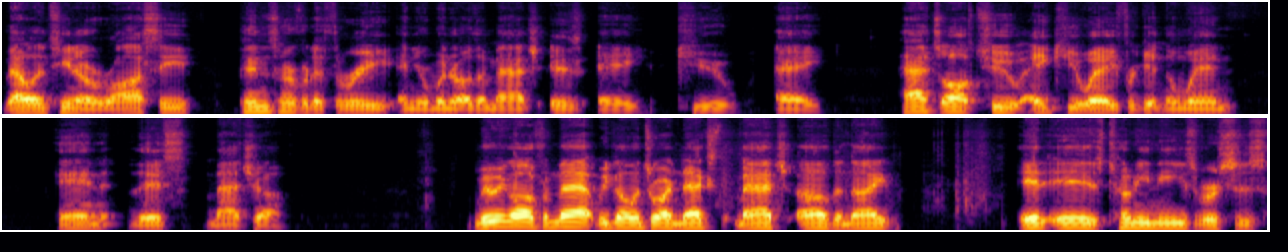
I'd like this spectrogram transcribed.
Valentina Rossi, pins her for the three, and your winner of the match is AQA. Hats off to AQA for getting the win in this matchup. Moving on from that, we go into our next match of the night. It is Tony Nese versus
